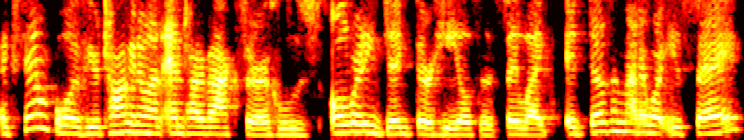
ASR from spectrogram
example. If you're talking to an anti-vaxxer who's already digged their heels and say like, it doesn't matter what you say,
